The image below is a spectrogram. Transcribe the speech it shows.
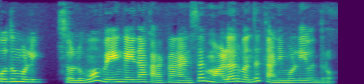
பொதுமொழி சொல்லுவோம். வேங்கை தான் கரெக்டான ஆன்சர் மலர் வந்து தனிமொழி வந்துடும்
